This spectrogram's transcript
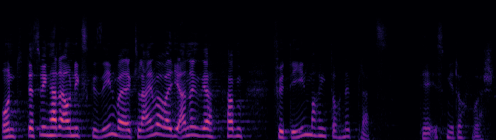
Und deswegen hat er auch nichts gesehen, weil er klein war, weil die anderen gesagt haben, für den mache ich doch nicht Platz. Der ist mir doch wurscht.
